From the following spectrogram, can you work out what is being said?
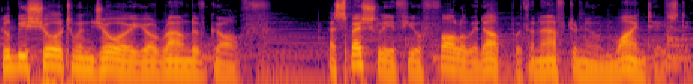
you'll be sure to enjoy your round of golf, especially if you follow it up with an afternoon wine tasting.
